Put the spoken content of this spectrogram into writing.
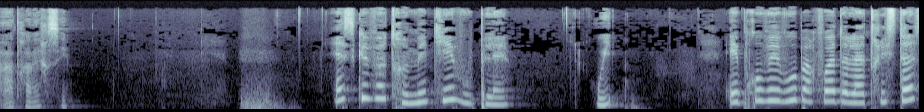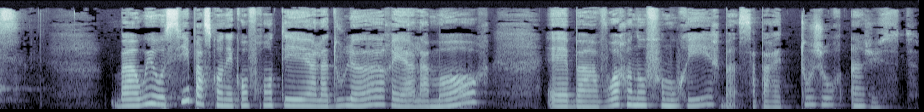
à traverser. Est-ce que votre métier vous plaît? Oui. Éprouvez-vous parfois de la tristesse? Ben oui aussi parce qu'on est confronté à la douleur et à la mort. Et ben voir un enfant mourir, ben ça paraît toujours injuste.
